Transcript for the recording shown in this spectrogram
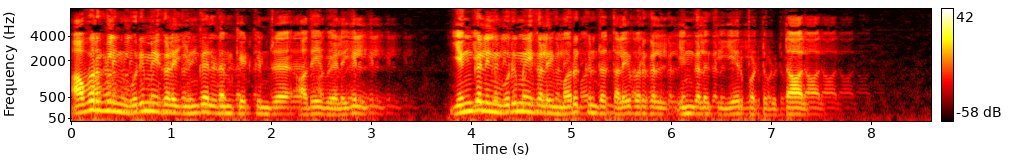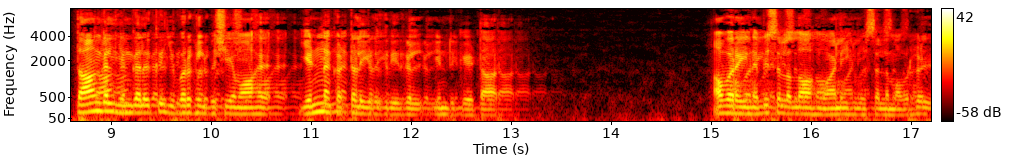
அவர்களின் உரிமைகளை எங்களிடம் கேட்கின்ற அதே வேளையில் எங்களின் உரிமைகளை மறுக்கின்ற தலைவர்கள் எங்களுக்கு ஏற்பட்டுவிட்டால் தாங்கள் எங்களுக்கு இவர்கள் விஷயமாக என்ன கட்டளையிடுகிறீர்கள் என்று கேட்டார். அவரை நபிசல்லாஹு அலிஹி வசல்லம் அவர்கள்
